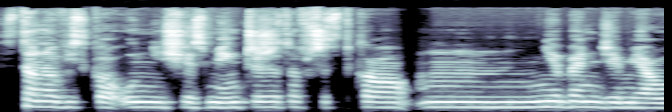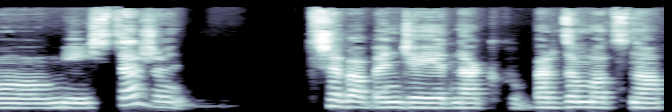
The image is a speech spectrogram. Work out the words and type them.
stanowisko Unii się zmiękczy, że to wszystko mm, nie będzie miało miejsca, że trzeba będzie jednak bardzo mocno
